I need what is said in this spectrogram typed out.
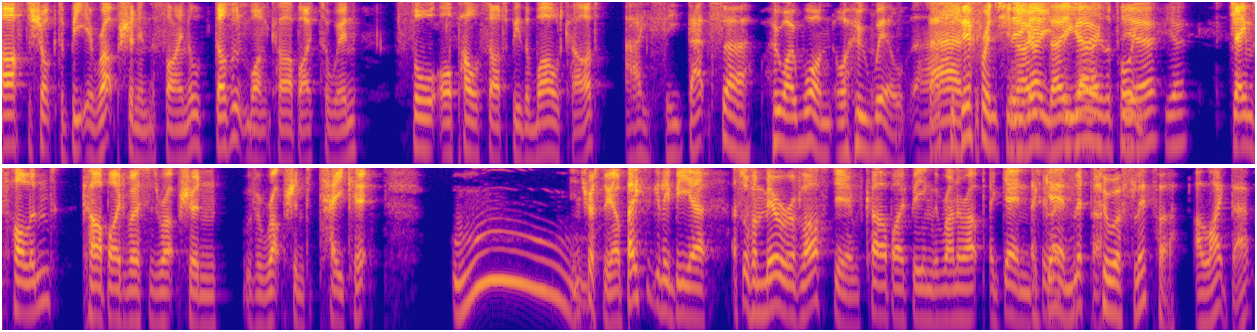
Aftershock to beat Eruption in the final, doesn't want Carbide to win. Thor or Pulsar to be the wild card. I see. That's uh, who I want or who will. That's Ah, the difference, you there know. you go, you there you go. there's a point. Yeah, yeah. James Holland, Carbide versus Eruption with Eruption to take it. Ooh. Interesting. It'll basically be a, a sort of a mirror of last year with Carbide being the runner up again to Again, a flipper. to a flipper. I like that.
